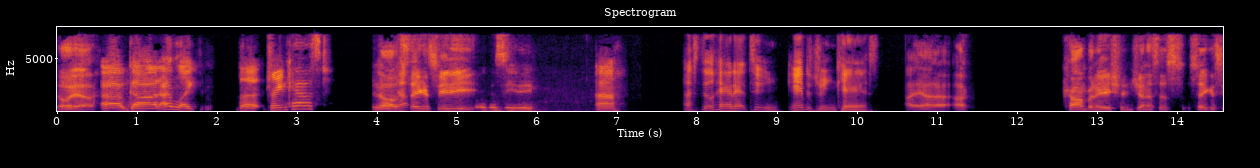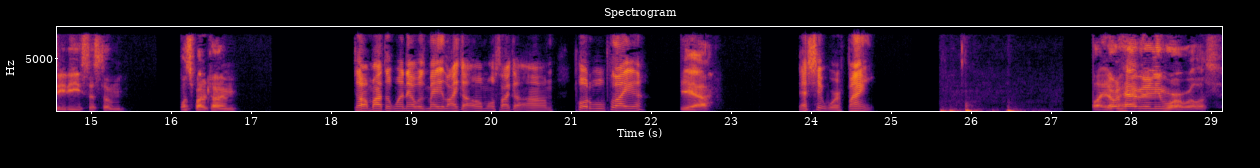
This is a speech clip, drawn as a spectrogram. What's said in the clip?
Oh yeah. Oh god, I like the Dreamcast. No, Yep. Sega CD. Sega CD. Uh, I still had that too, and the Dreamcast. I uh, a combination Genesis Sega CD system. Once upon a time. Talking about the one that was made like a almost like a um portable player. Yeah. That shit worth faint. Well, I don't have it anymore, Willis.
